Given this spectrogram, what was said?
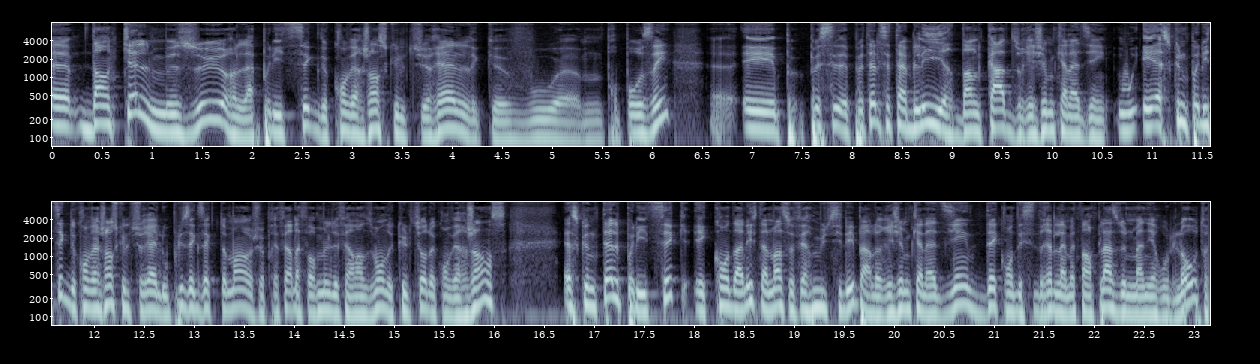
Euh, dans quelle mesure la politique de convergence culturelle que vous euh, proposez peut-elle s'établir dans le cadre du régime canadien? Et est-ce qu'une politique de convergence culturelle, ou plus exactement, je préfère la formule de Fernand Dumont, de culture de convergence, est-ce qu'une telle politique est condamnée finalement à se faire mutiler par le régime canadien dès qu'on déciderait de la mettre en place d'une manière ou de l'autre?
